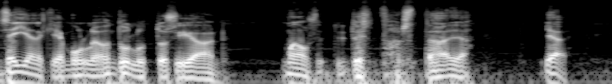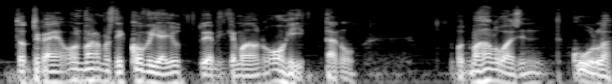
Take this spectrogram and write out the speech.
Sen jälkeen mulle on tullut tosiaan maustetytöt vastaan ja, ja totta kai on varmasti kovia juttuja, mitkä mä oon ohittanut, mutta mä haluaisin kuulla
